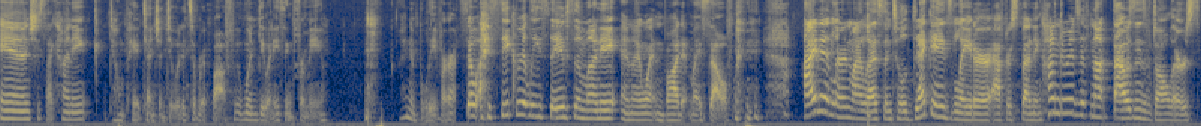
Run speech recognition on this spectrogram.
And she's like, honey, don't pay attention to it. It's a ripoff. It wouldn't do anything for me. I didn't believe her. So I secretly saved some money and I went and bought it myself. I didn't learn my lesson until decades later after spending hundreds, if not thousands of dollars.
